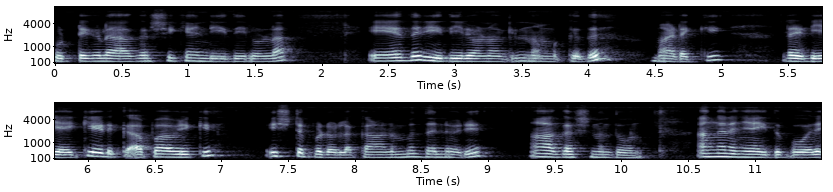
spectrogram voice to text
കുട്ടികളെ ആകർഷിക്കാൻ രീതിയിലുള്ള ഏത് രീതിയിലാണെങ്കിലും നമുക്കിത് മടക്കി റെഡിയാക്കി എടുക്കാം. അപ്പോൾ അവർക്ക് ഇഷ്ടപ്പെടുമല്ലോ കാണുമ്പം തന്നെ ഒരു ആകർഷണം തോന്നും. അങ്ങനെ ഞാൻ ഇതുപോലെ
